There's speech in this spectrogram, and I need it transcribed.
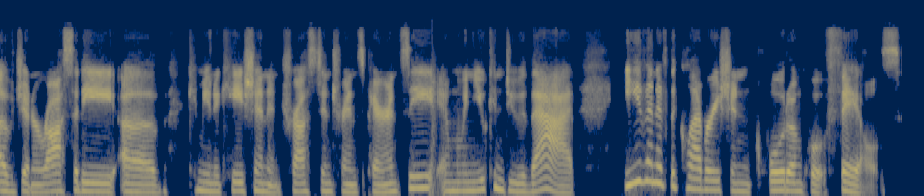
of generosity of communication and trust and transparency and when you can do that even if the collaboration quote unquote fails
